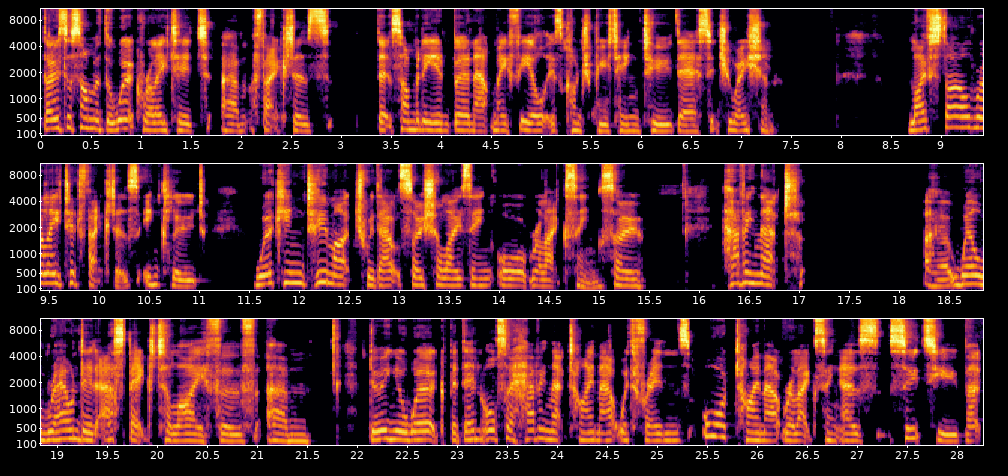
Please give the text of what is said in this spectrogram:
those are some of the work related um, factors that somebody in burnout may feel is contributing to their situation. Lifestyle related factors include working too much without socializing or relaxing. So, having that uh, well rounded aspect to life of um, doing your work, but then also having that time out with friends or time out relaxing as suits you, but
